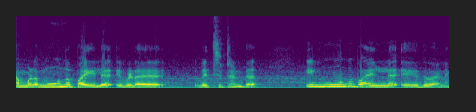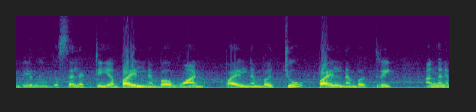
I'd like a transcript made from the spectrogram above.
നമ്മൾ മൂന്ന് പൈൽ ഇവിടെ വെച്ചിട്ടുണ്ട്. ഈ മൂന്ന് പൈലിൽ ഏത് വേണമെങ്കിലും നിങ്ങൾക്ക് സെലക്ട് ചെയ്യാം. Pile number one pile number two pile number three അങ്ങനെ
